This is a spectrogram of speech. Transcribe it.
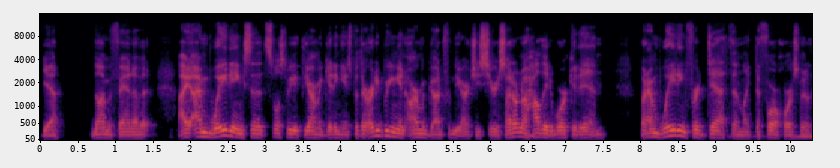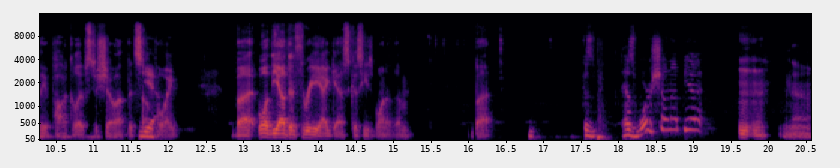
Yeah. No, I'm a fan of it. I, I'm waiting since it's supposed to be at the Armageddon games, but they're already bringing in Armageddon from the Archie series, so I don't know how they'd work it in. But I'm waiting for Death and like the Four Horsemen of the Apocalypse to show up at some Yeah. point. But well, the other three, I guess, because he's one of them. But Because has War shown up yet? mm-mm. No.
